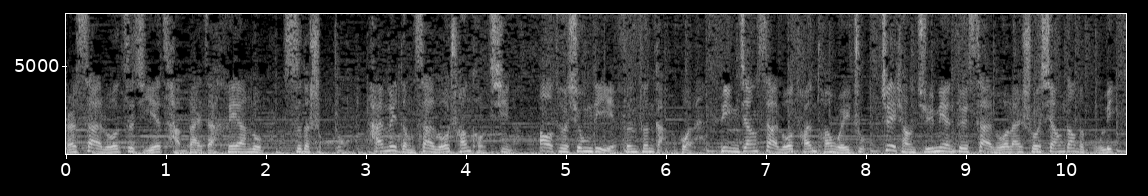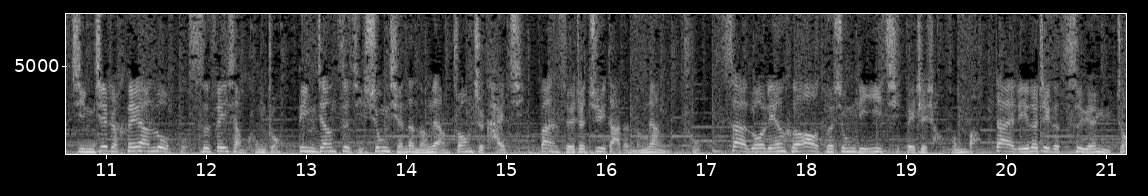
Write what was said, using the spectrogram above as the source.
而赛罗自己也惨败在黑暗洛普斯的手中。还没等赛罗喘口气呢，奥特兄弟也纷纷赶了过来，并将赛罗团团围住。这场局面对赛罗来说相当的不利。紧接着，黑暗洛普斯飞向空中，并将自己胸前的能量装置开启，伴随着巨大的能量涌出，赛罗联合奥特兄弟一起被这场风暴带离了这个次元宇宙。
